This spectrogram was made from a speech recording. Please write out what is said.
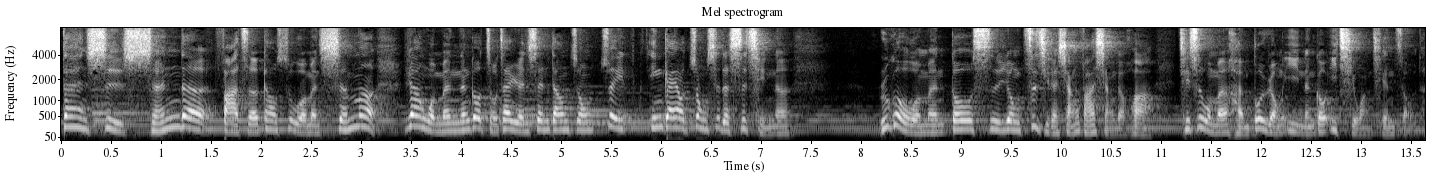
但是神的法则告诉我们，什么让我们能够走在人生当中最应该要重视的事情呢？如果我们都是用自己的想法想的话，其实我们很不容易能够一起往前走的。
